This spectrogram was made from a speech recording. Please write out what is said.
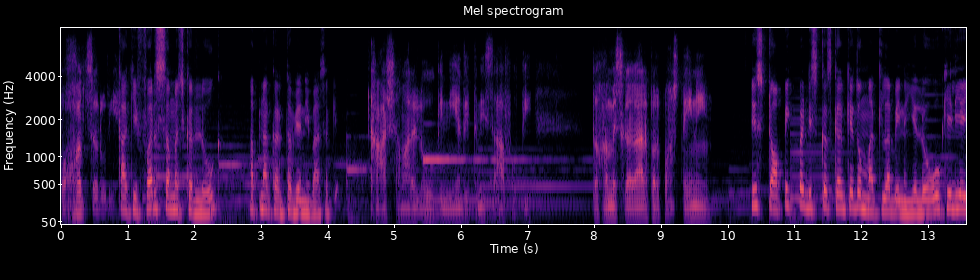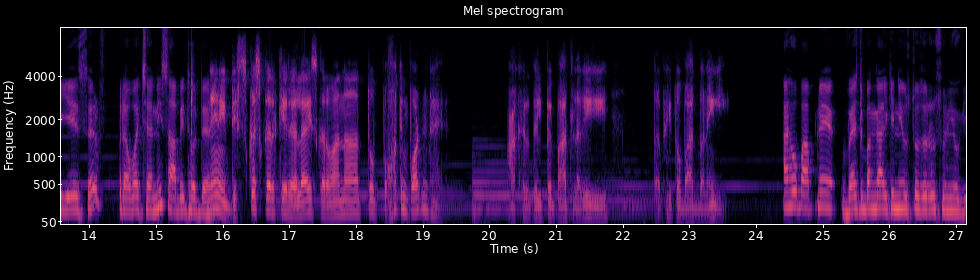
बहुत ज़रूरी है। ताकि फ़र्ज़ समझकर लोग अपना कर्तव्य निभा सके। काश हमारे लोगों की नीयत इतनी साफ़ होती तो हम इस कगार पर पहुँचते ही नहीं। इस टॉपिक पर डिस्कस करके तो मतलब ही नहीं है। लोगों के लिए ये सिर्फ़ प्रवचन ही साबित होते हैं। नहीं नहीं डिस्कस करके रियलाइज़ करवाना तो बहुत इंपॉर्टेंट है। आखिर दिल पे बात लगेगी तभी तो बात बनेगी। आई होप आपने वेस्ट बंगाल की न्यूज़ तो ज़रूर सुनी होगी।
